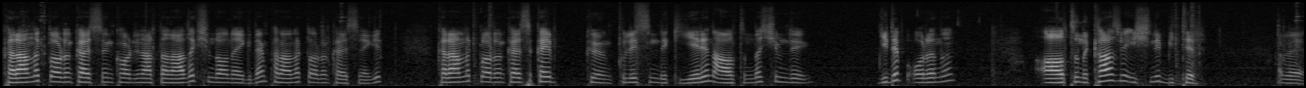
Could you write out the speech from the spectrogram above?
Karanlık Lord'un karesinin koordinatlarını aldık. Şimdi ona gidelim. Karanlık Lord'un karesine git. Karanlık Lord'un karesi kayıp köyün kulesindeki yerin altında. Şimdi gidip oranın altını kaz ve işini bitir. Abi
